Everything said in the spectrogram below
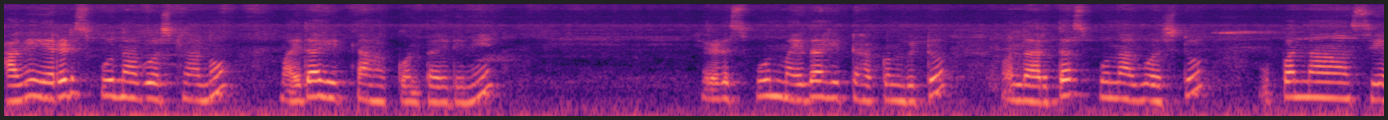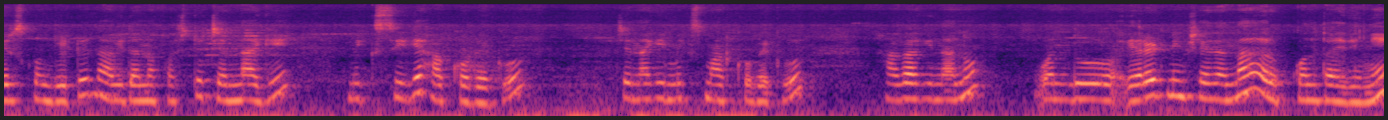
ಹಾಗೆ ಎರಡು ಸ್ಪೂನ್ ಆಗುವಷ್ಟು ನಾನು ಮೈದಾ ಹಿಟ್ಟನ್ನ ಹಾಕ್ಕೊತಾ ಇದ್ದೀನಿ. ಎರಡು ಸ್ಪೂನ್ ಮೈದಾ ಹಿಟ್ಟು ಹಾಕ್ಕೊಂಡ್ಬಿಟ್ಟು ಒಂದು ಅರ್ಧ ಸ್ಪೂನ್ ಆಗುವಷ್ಟು ಉಪ್ಪನ್ನು ಸೇರಿಸ್ಕೊಂಡ್ಬಿಟ್ಟು ನಾವು ಇದನ್ನು ಫಸ್ಟು ಚೆನ್ನಾಗಿ ಮಿಕ್ಸಿಗೆ ಹಾಕ್ಕೋಬೇಕು. ಚೆನ್ನಾಗಿ ಮಿಕ್ಸ್ ಮಾಡ್ಕೋಬೇಕು. ಹಾಗಾಗಿ ನಾನು ಒಂದು ಎರಡು ನಿಮಿಷ ಇದನ್ನು ರುಬ್ಕೊತಾ ಇದ್ದೀನಿ.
